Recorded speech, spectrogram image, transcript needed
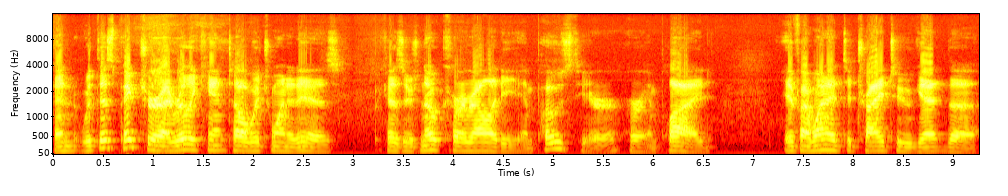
And with this picture, I really can't tell which one it is because there's no chirality imposed here or implied. If I wanted to try to get the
